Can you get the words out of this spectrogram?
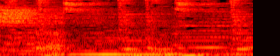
me chamou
